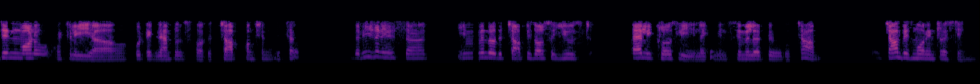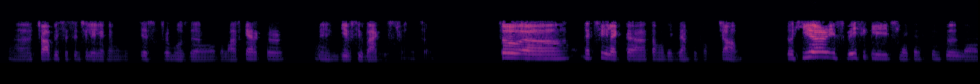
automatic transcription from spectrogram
didn't want to actually uh, put examples for the chop function itself. The reason is uh, even though the chop is also used fairly closely like I mean similar to the chomp chomp is more interesting. Uh, chop is essentially like I mean just removes the, the last character and gives you back the string itself. So uh, let's see like uh, some of the examples of chomp. So here it's basically it's like a simple uh,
